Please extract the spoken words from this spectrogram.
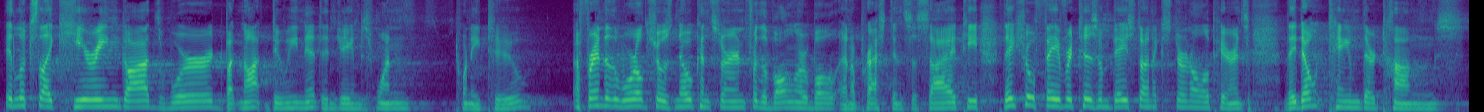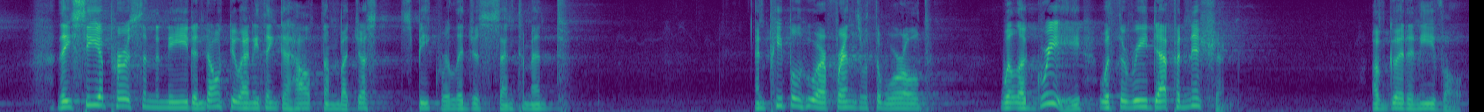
It looks like hearing God's word but not doing it in James 1 22. A friend of the world shows no concern for the vulnerable and oppressed in society. They show favoritism based on external appearance. They don't tame their tongues. They see a person in need and don't do anything to help them, but just speak religious sentiment. And people who are friends with the world will agree with the redefinition of good and evil.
